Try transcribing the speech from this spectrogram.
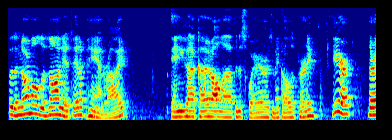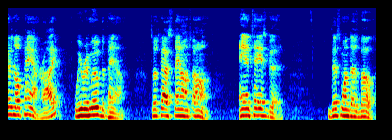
with a normal lasagna, it's in a pan, right? And you gotta cut it all up into squares, make it all look pretty. Here, there is no pan, right? We removed the pan. So it's gotta stand on its own and taste good. This one does both.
